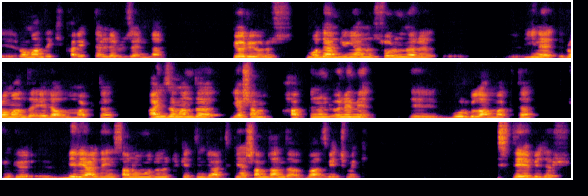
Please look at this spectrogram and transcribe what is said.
e, romandaki karakterler üzerinden görüyoruz. Modern dünyanın sorunları yine romanda ele alınmakta. Aynı zamanda yaşam hakkının önemi e, vurgulanmakta. Çünkü bir yerde insan umudunu tüketince artık yaşamdan da vazgeçmek isteyebilir.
